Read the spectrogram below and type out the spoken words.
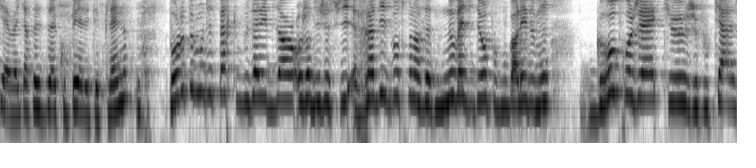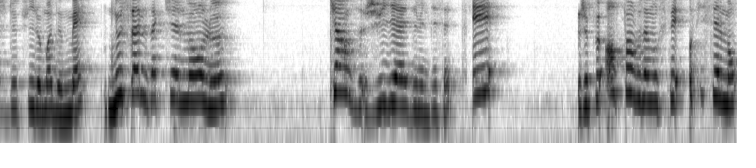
Ok, ma carte SD a coupé, elle était pleine. Bonjour tout le monde, j'espère que vous allez bien. Aujourd'hui, je suis ravie de vous retrouver dans cette nouvelle vidéo pour vous parler de mon gros projet que je vous cache depuis le mois de mai. Nous sommes actuellement le 15 juillet 2017 et je peux enfin vous annoncer officiellement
